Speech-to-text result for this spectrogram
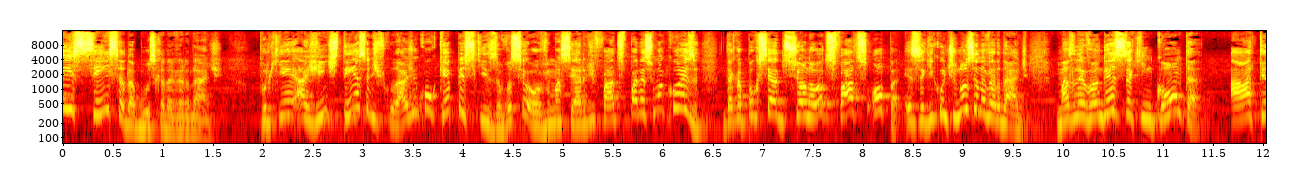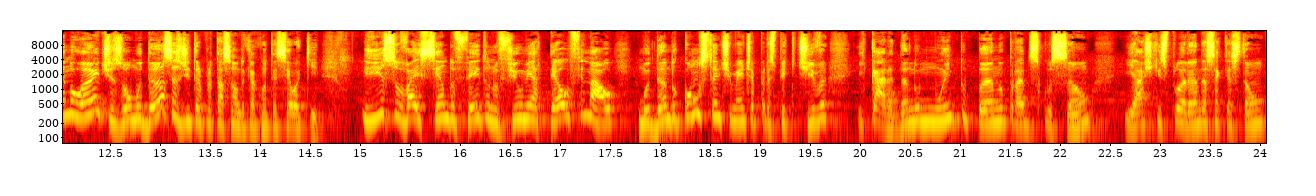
essência da busca da verdade. Porque a gente tem essa dificuldade em qualquer pesquisa. Você ouve uma série de fatos parece uma coisa. Daqui a pouco você adiciona outros fatos. Opa, esse aqui continua sendo verdade. Mas levando esses aqui em conta, há atenuantes ou mudanças de interpretação do que aconteceu aqui. E isso vai sendo feito no filme até o final, mudando constantemente a perspectiva e, cara, dando muito pano para discussão e acho que explorando essa questão.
